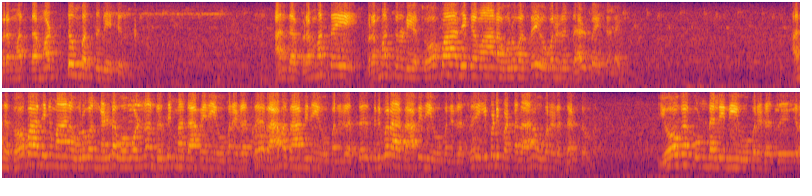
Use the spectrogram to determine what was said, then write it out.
பிரம்மத்தை மட்டும் பத்து பேசியிருக்கு அந்த பிரம்மத்தை பிரம்மத்தினுடைய சோபாதிகமான உருவத்தை உபனிஷத்துகள் பேசலை. அந்த சோபாதிகமான உருவங்கள்ல ஒவ்வொன்றும் நிருசிம்ம தாபினி உபனிடத்து ராம தாபினி உபனிடத்து திரிபுரா தாபினி உபனிடத்து இப்படிப்பட்டதான உபனிடத்தால் சொல்றது யோக குண்டலினி உபனிடத்துங்கிற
